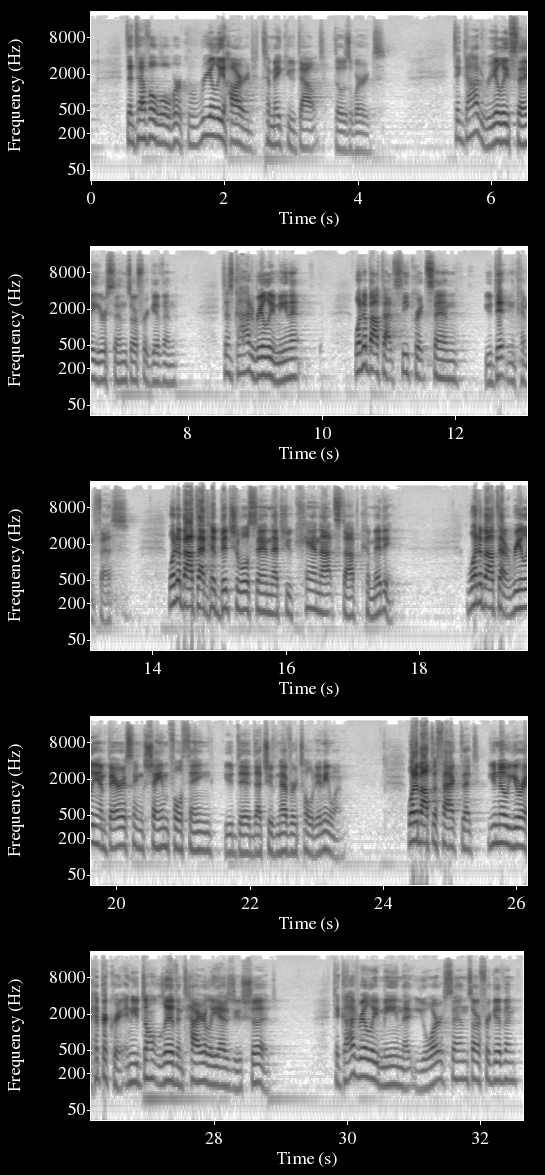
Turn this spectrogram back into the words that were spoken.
the devil will work really hard to make you doubt those words. Did God really say your sins are forgiven? Does God really mean it? What about that secret sin you didn't confess? What about that habitual sin that you cannot stop committing? What about that really embarrassing, shameful thing you did that you've never told anyone? What about the fact that you know you're a hypocrite and you don't live entirely as you should? Did God really mean that your sins are forgiven?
